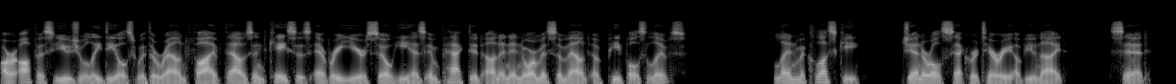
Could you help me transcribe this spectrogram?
Our office usually deals with around 5,000 cases every year so he has impacted on an enormous amount of people's lives. Len McCluskey, General Secretary of Unite, said,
